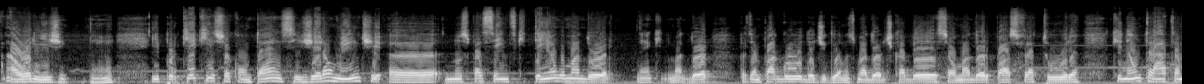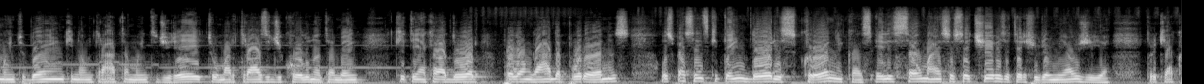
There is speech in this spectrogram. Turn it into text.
a origem. Né? E por que que isso acontece? Geralmente uh, nos pacientes que têm alguma dor, né? Que uma dor, por exemplo, aguda, digamos, uma dor de cabeça uma dor pós-fratura, que não trata muito bem, que não trata muito direito, uma artrose de coluna também, que tem aquela dor prolongada por anos. Os pacientes que têm dores crônicas, eles são mais suscetíveis a ter fibromialgia, porque ac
